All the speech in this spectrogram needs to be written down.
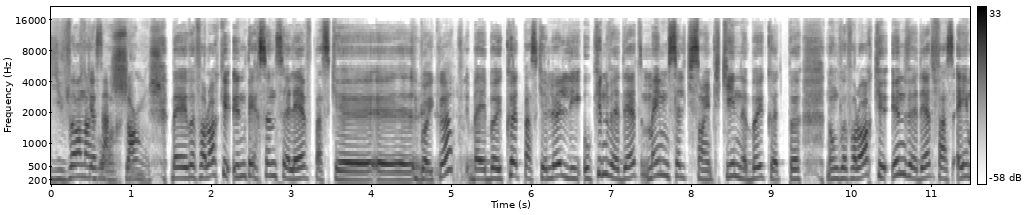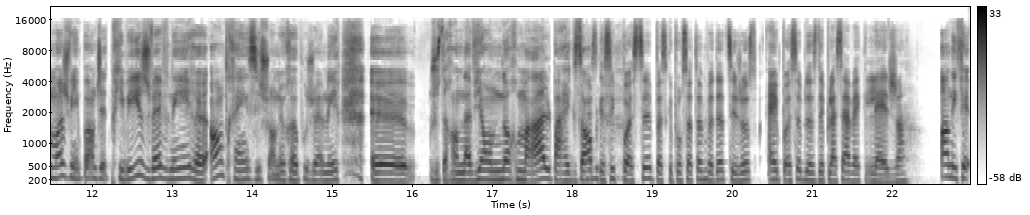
Il va en que ça change? Ben, il va falloir qu'une personne se lève parce que. Euh, Qui boycottent? Ben, boycott parce que là, les, au aucune vedette, même celles qui sont impliquées, ne boycottent pas. Donc, il va falloir qu'une vedette fasse, hey, moi, je viens pas en jet privé, je vais venir euh, en train si je suis en Europe ou je vais venir, euh, je veux dire, en avion normal, par Est-ce exemple. que c'est possible? Parce que pour certaines vedettes, c'est juste impossible de se déplacer avec les gens. En effet,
